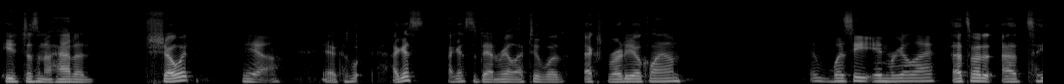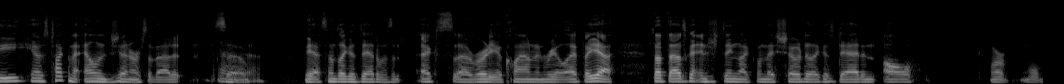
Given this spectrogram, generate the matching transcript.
he just doesn't know how to show it. Yeah. Yeah, because I guess I guess his dad in real life too was ex rodeo clown. Was he in real life? That's what it, that's he. He was talking to Ellen DeGeneres about it. So Okay. yeah, it sounds like his dad was an ex uh, rodeo clown in real life. But yeah, I thought that was kind of interesting. Like when they showed like his dad in all, or well,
